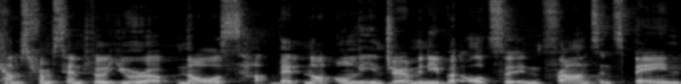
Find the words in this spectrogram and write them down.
comes from Central Europe knows how, that not only in Germany but also in France and Spain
